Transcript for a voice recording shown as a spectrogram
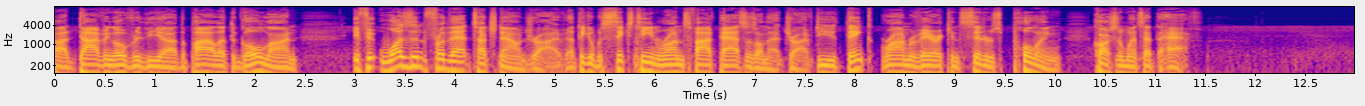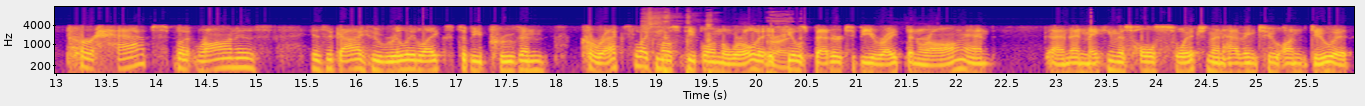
uh, diving over the uh, the pile at the goal line. If it wasn't for that touchdown drive, I think it was 16 runs, five passes on that drive. Do you think Ron Rivera considers pulling Carson Wentz at the half? Perhaps, but Ron is is a guy who really likes to be proven correct, like most people in the world. It Right. feels better to be right than wrong, and and then making this whole switch and then having to undo it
